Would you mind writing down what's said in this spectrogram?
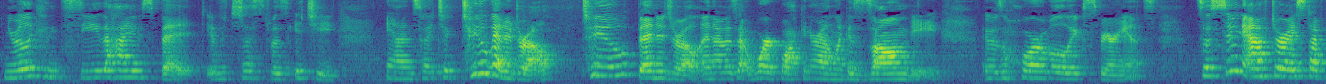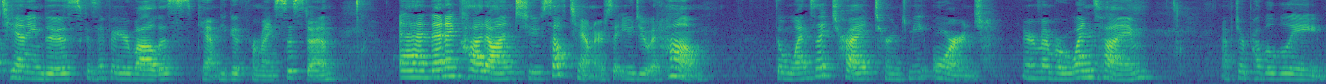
And you really couldn't see the hives, but it just was itchy. And so I took two Benadryl, two Benadryl, and I was at work walking around like a zombie. It was a horrible experience. So soon after I stopped tanning booths because I figured, wow, this can't be good for my system. And then I caught on to self-tanners that you do at home. The ones I tried turned me orange. I remember one time, after probably,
